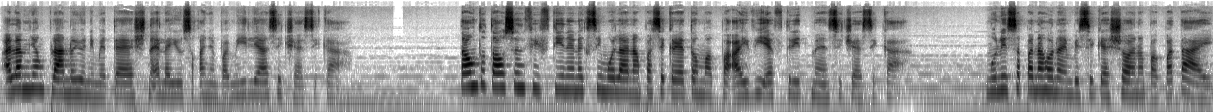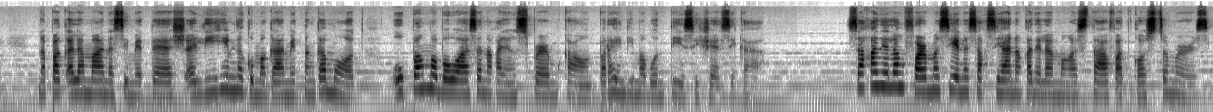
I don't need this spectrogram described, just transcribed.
Alam niyang plano yun ni Mitesh na ilayo sa kanyang pamilya si Jessica. Taong 2015 ay nagsimula ng pasikretong magpa-IVF treatment si Jessica. Ngunit sa panahon ng investigasyon ng pagpatay, napag-alaman na si Mitesh ay lihim na gumagamit ng gamot upang mabawasan ang kanyang sperm count para hindi mabuntis si Jessica. Sa kanilang pharmacy ay nasaksihan ng kanilang mga staff at customers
